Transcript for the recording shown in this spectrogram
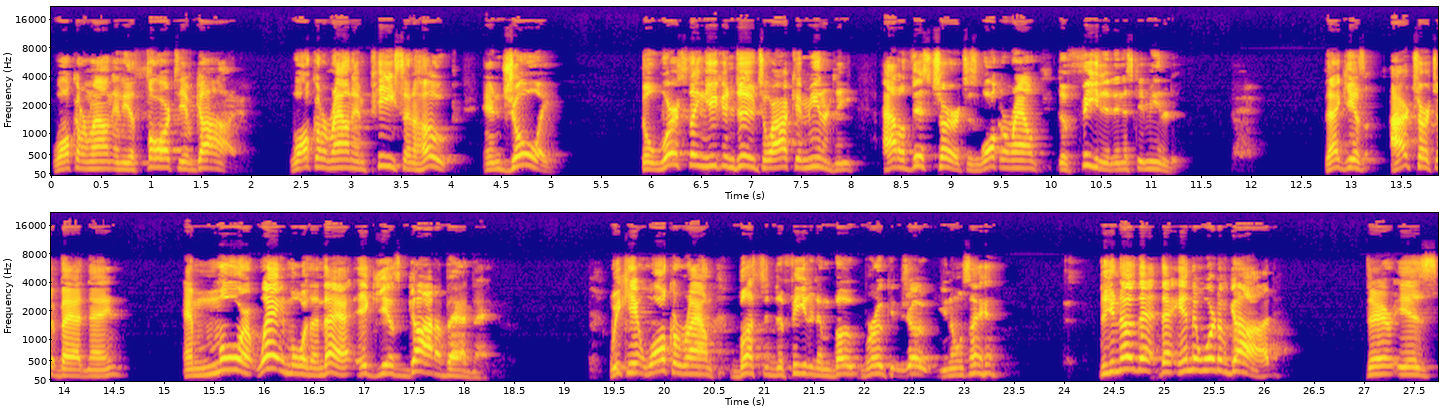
walking around in the authority of God, walking around in peace and hope and joy. The worst thing you can do to our community out of this church is walk around defeated in this community. That gives our church a bad name, and more, way more than that, it gives God a bad name. We can't walk around busted, defeated, and broke, broken joke. You know what I'm saying? Do you know that, that in the Word of God, there is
